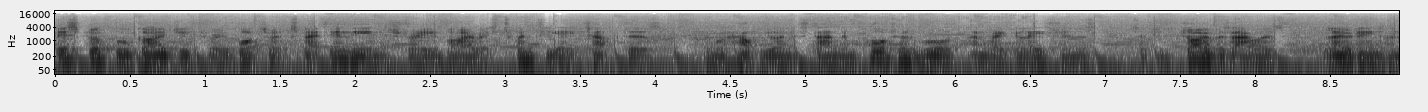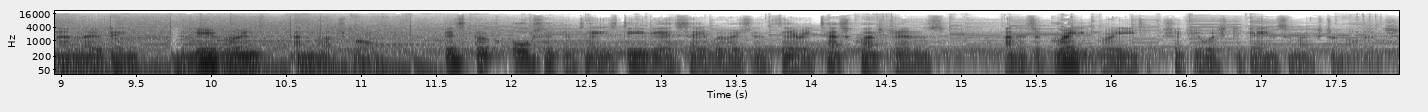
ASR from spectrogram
This book will guide you through what to expect in the industry via its 28 chapters and will help you understand important rules and regulations such as driver's hours, loading and unloading, manoeuvring, and much more. This book also contains DVSA revision theory test questions and is a great read should you wish to gain some extra knowledge.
